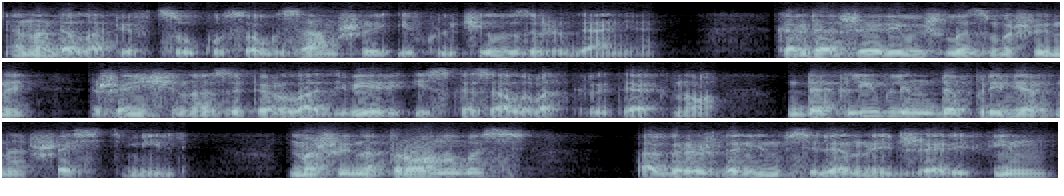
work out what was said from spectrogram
Она дала певцу кусок замши и включила зажигание. Когда Джерри вышел из машины, женщина заперла дверь и сказала в открытое окно, «До Кливленда примерно шесть миль». Машина тронулась, а гражданин вселенной Джерри Финн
